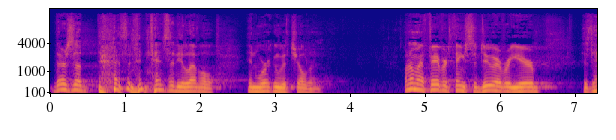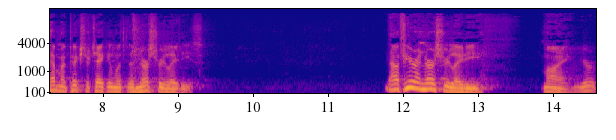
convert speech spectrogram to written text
There's a, there's an intensity level in working with children. One of my favorite things to do every year is to have my picture taken with the nursery ladies. Now, if you're a nursery lady, my, you're,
